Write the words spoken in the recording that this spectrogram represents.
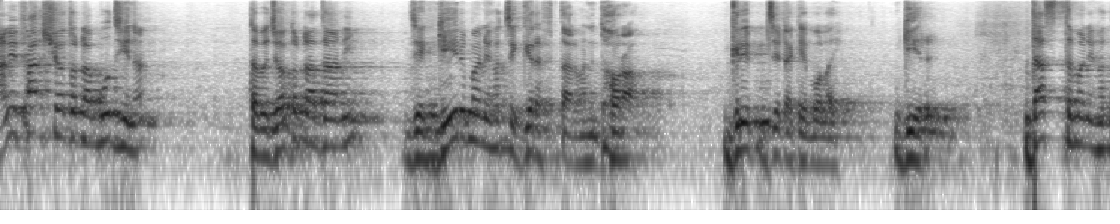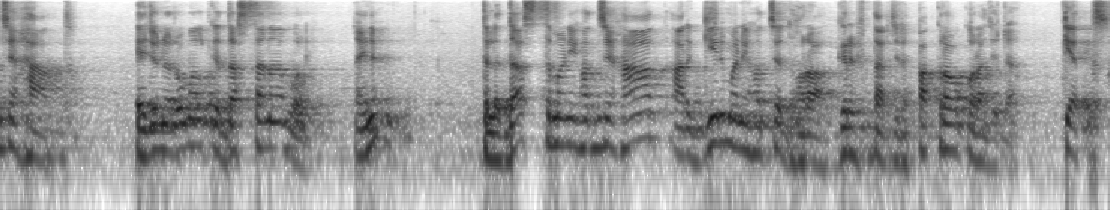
আমি ফার্সি অতটা বুঝি না। তবে যতটা জানি যে গির মানে হচ্ছে গ্রেফতার মানে ধরা। গ্রিপ যেটাকে বলাই গির। দাস্ত মানে হচ্ছে হাত। এই জন্য রুমালকে দাস্তানা বলে, তাই না? তাহলে দাস্ত মানে হচ্ছে হাত আর গির মানে হচ্ছে ধরা, গ্রেফতার যেটা, পাকড়াও করা যেটা, ক্যাচ।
